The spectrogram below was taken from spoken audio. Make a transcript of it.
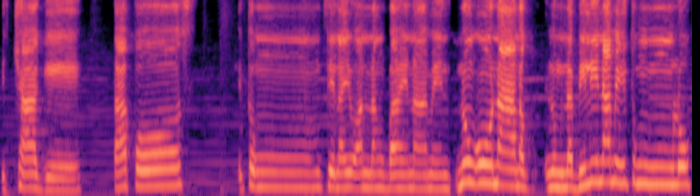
Itchage. Tapos itong tinayuan ng bahay namin. Nung una, nung nabili namin itong lo-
